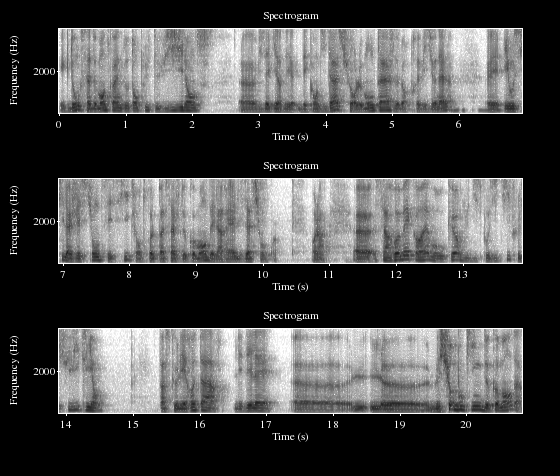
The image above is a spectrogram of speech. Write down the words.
et que donc ça demande quand même d'autant plus de vigilance euh, vis-à-vis des, candidats sur le montage de leur prévisionnel, et, aussi la gestion de ces cycles entre le passage de commande et la réalisation. Quoi. Voilà. Euh, ça remet quand même au cœur du dispositif le suivi client, parce que les retards, les délais, euh, le, le, surbooking de commandes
